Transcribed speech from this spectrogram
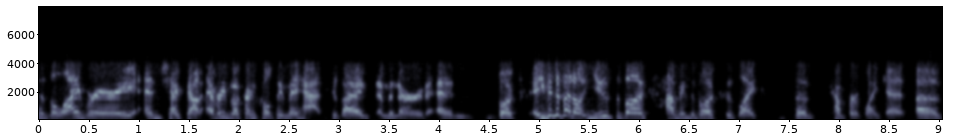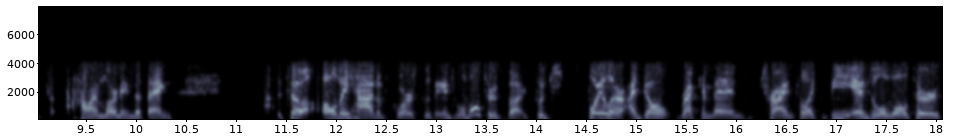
to the library and checked out every book on quilting they had because I am a nerd and books, even if I don't use the books, having the books is like the comfort blanket of how I'm learning the thing. So all they had, of course, was Angela Walters books, which spoiler, I don't recommend trying to like be Angela Walters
